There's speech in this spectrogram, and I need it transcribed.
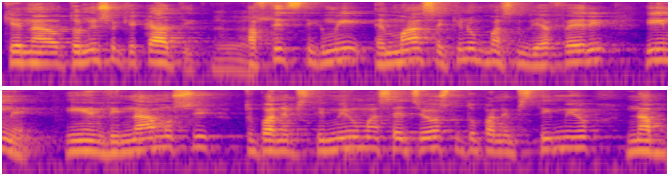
Και να τονίσω και κάτι. Αυτή τη στιγμή, εμάς, εκείνο που μας ενδιαφέρει είναι η ενδυνάμωση του πανεπιστημίου μας, έτσι ώστε το πανεπιστήμιο, να,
